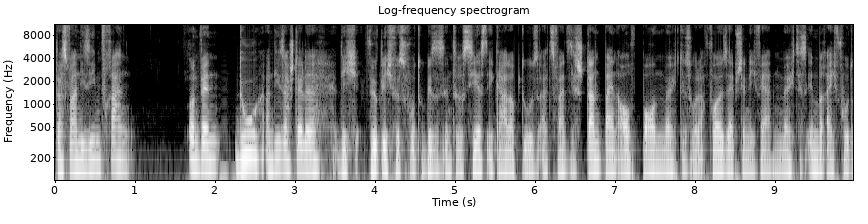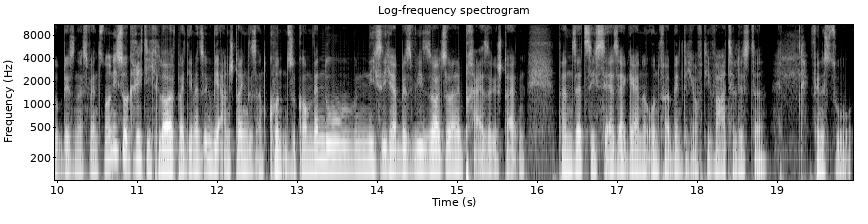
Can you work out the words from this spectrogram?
Das waren die sieben Fragen. Und wenn du an dieser Stelle dich wirklich fürs Fotobusiness interessierst, egal ob du es als zweites Standbein aufbauen möchtest oder voll selbstständig werden möchtest im Bereich Fotobusiness, wenn es noch nicht so richtig läuft bei dir, wenn es irgendwie anstrengend ist, an Kunden zu kommen, wenn du nicht sicher bist, wie sollst du deine Preise gestalten, dann setz dich sehr, sehr gerne unverbindlich auf die Warteliste. Findest du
